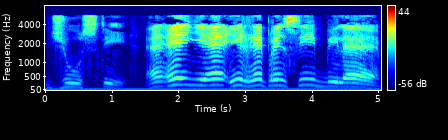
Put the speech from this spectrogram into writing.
giusti. Eh? Egli è irreprensibile.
